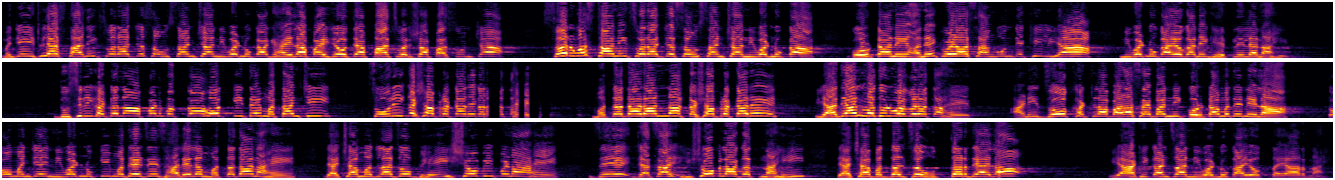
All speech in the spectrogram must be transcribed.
म्हणजे इथल्या स्थानिक स्वराज्य संस्थांच्या निवडणुका घ्यायला पाहिजे होत्या पाच वर्षापासूनच्या सर्व स्थानिक स्वराज्य संस्थांच्या निवडणुका कोर्टाने अनेक वेळा सांगून देखील या निवडणूक आयोगाने घेतलेल्या नाहीत. दुसरी घटना आपण बघतो आहोत की ते मतांची चोरी कशा प्रकारे करत आहेत मतदारांना कशा प्रकारे याद्यांमधून वगळत आहेत? आणि जो खटला बाळासाहेबांनी कोर्टामध्ये नेला तो म्हणजे निवडणुकीमध्ये जे झालेलं मतदान आहे त्याच्यामधला जो भेहिशोबीपणा आहे जे ज्याचा हिशोब लागत नाही त्याच्याबद्दलचं उत्तर द्यायला या ठिकाणचा निवडणूक आयोग तयार नाही.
